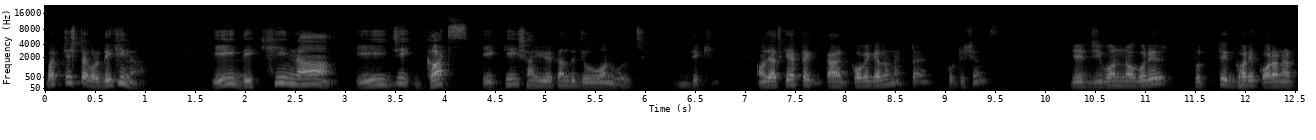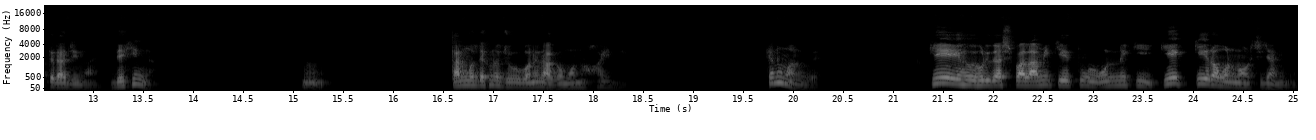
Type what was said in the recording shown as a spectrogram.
বা চেষ্টা করো, দেখি না। এই দেখি না, এই যে গাটস একেই স্বামী বিবেকানন্দ যৌবন বলছে। দেখি। আমাদের আজকে একটা কবে গেল না একটা কোটেশন যে জীবন নগরের প্রত্যেক ঘরে করা নাড়তে রাজি নয়। দেখি না। তার মধ্যে এখনও যৌবনের আগমন হয়নি। কেন মানবে? কে হরিদাস পাল? আমি কে? তু, অন্য কি? কে কে রমন মহর্ষি জানি না।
